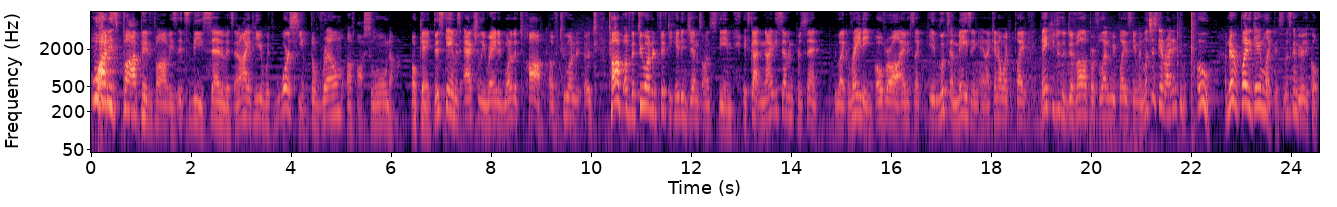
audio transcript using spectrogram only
What is poppin', Bobbies? It's me, Sediments, and I am here with Warsim, the Realm of Aslona. Okay, this game is actually rated one of the top of 200, uh, top of the 250 hidden gems on Steam. It's got 97% like rating overall, and it's like it looks amazing, and I cannot wait to play. Thank you to the developer for letting me play this game, and let's just get right into it. Oh, I've never played a game like this, this is gonna be really cool.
